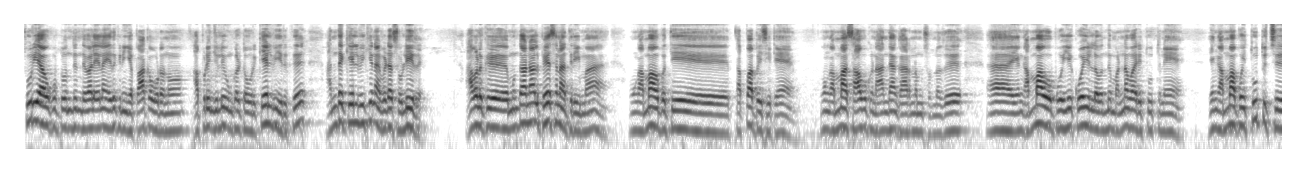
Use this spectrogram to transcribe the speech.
சூர்யாவை கூப்பிட்டு வந்து இந்த வேலையெல்லாம் எதுக்கு நீங்கள் பார்க்க விடணும் அப்படின்னு சொல்லி உங்கள்கிட்ட ஒரு கேள்வி இருக்குது அந்த கேள்விக்கு நான் விட சொல்லிடுறேன். அவளுக்கு முந்தா நாள் பேசினா தெரியுமா? உங்கள் அம்மாவை பற்றி தப்பாக பேசிட்டேன். உங்கள் அம்மா சாவுக்கு நான் தான் காரணம்னு சொன்னது. எங்கள் அம்மாவை போய் கோயிலில் வந்து மண்ணவாரி தூத்துனேன். எங்கள் அம்மா போய் தூத்துச்சு.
